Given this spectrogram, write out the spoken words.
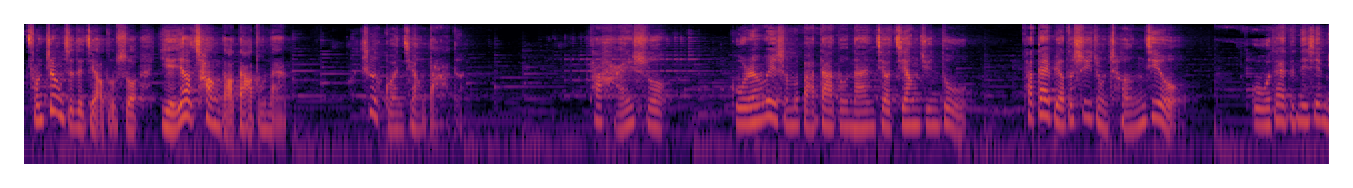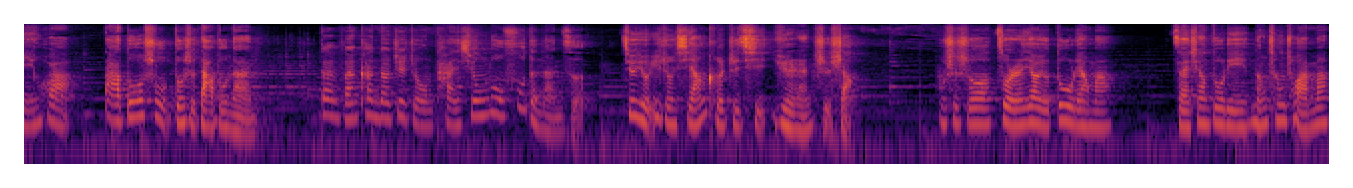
从政治的角度说，也要倡导大肚腩。这官腔打的。他还说，古人为什么把大肚腩叫将军肚？它代表的是一种成就。古代的那些名画，大多数都是大肚腩。但凡看到这种袒胸露腹的男子，就有一种祥和之气跃然纸上，不是说做人要有度量吗？宰相肚里能撑船吗？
